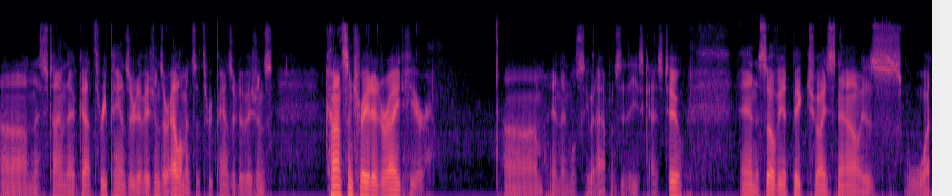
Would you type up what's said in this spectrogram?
Um, this time they've got three panzer divisions, or elements of three panzer divisions, concentrated right here. Um, and then we'll see what happens to these guys too. And the Soviet big choice now is what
